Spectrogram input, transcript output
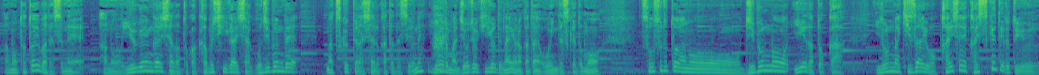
あの例えばですねあの有限会社だとか株式会社ご自分で、まあ、作ってらっしゃる方ですよね。い。わゆるまあ上場企業でないような方が多いんですけども、そうするとあの自分の家だとかいろんな機材を会社へ貸し付けているという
